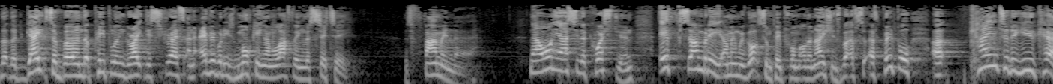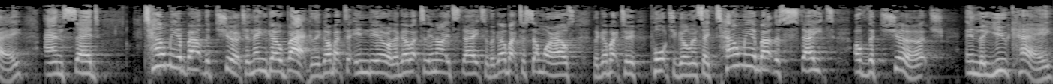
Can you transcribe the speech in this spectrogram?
that the gates are burned, that people are in great distress, and everybody's mocking and laughing the city. There's famine there. Now, I want to ask you the question, if somebody, I mean, we've got some people from other nations, but if, if people uh, came to the UK and said, tell me about the church and then go back. They go back to India or they go back to the United States or they go back to somewhere else. They go back to Portugal and say, tell me about the state of the church in the UK.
